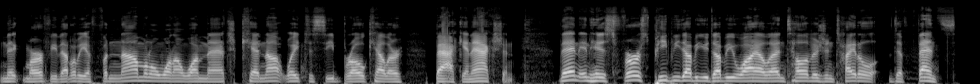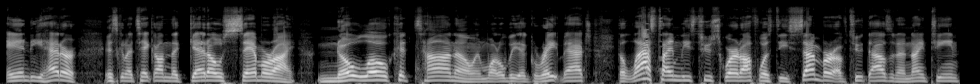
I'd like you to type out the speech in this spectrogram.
McMurphy. That'll be a phenomenal one on one match. Cannot wait to see Bro Keller back in action. Then, in his first PPW WYLN television title defense, Andy Header is going to take on the Ghetto Samurai, Nolo Katano, in what will be a great match. The last time these two squared off was December of 2019,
